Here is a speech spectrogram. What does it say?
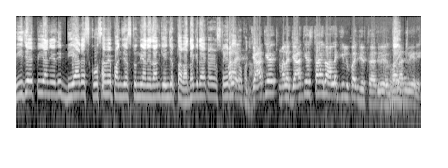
బీజేపీ అనేది బీఆర్ఎస్ కోసమే పనిచేస్తుంది అనే దానికి ఏం చెప్తారు? దాకా స్టేట్ జాతీయ మళ్ళీ జాతీయ స్థాయిలో వాళ్ళకి ఇల్లు పనిచేస్తుంది అది వే- Right. అది వేరే.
